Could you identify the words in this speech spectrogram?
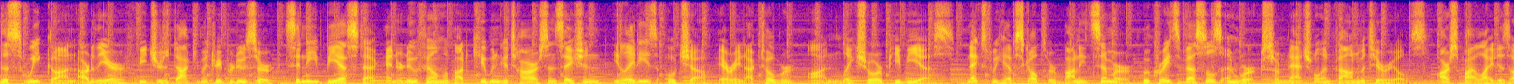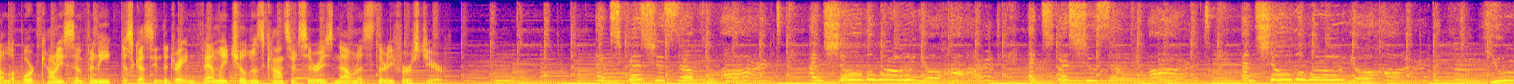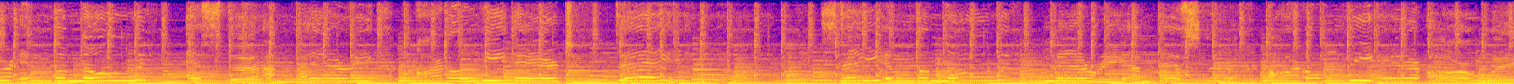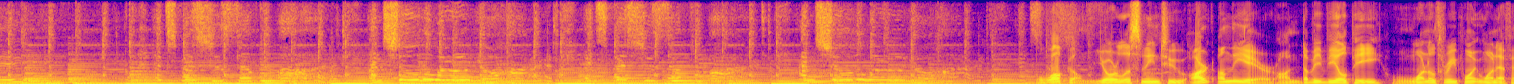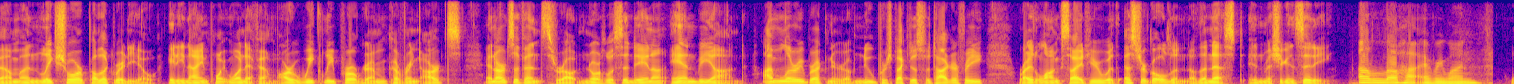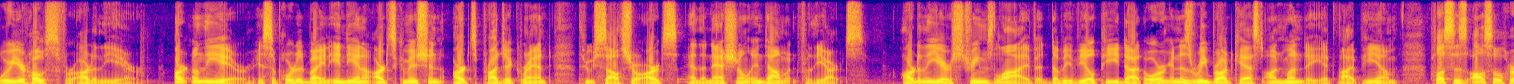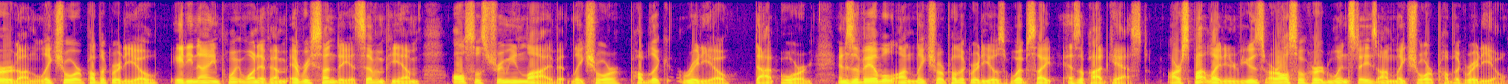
This week on Art in the Air features documentary producer Cindy Biestek and her new film about Cuban guitar sensation Eliades Ochoa, airing October on Lakeshore PBS. Next, we have sculptor Bonnie Zimmer, who creates vessels and works from natural and found materials. Our spotlight is on LaPorte County Symphony, discussing the Drayton Family Children's Concert Series now in its 31st year. Express yourself through art and show the world your heart. Express yourself through art and show the world your heart. Larry. Art on the air today. Stay in the know Larry and Esther. Art on the air our way. Express yourself through art and show the world your heart. Express yourself through art and show the world. Welcome. You're listening to Art on the Air on WVLP 103.1 FM and Lakeshore Public Radio 89.1 FM, our weekly program covering arts and arts events throughout Northwest Indiana and beyond. I'm Larry Brechner of New Perspectives Photography, right alongside here with Esther Golden of The Nest in Michigan City. Aloha, everyone. We're your hosts for Art on the Air. Art on the Air is supported by an Indiana Arts Commission Arts Project grant through South Shore Arts and the National Endowment for the Arts. Art on the Air streams live at WVLP.org and is rebroadcast on Monday at 5 p.m. Plus is also heard on Lakeshore Public Radio, 89.1 FM every Sunday at 7 p.m., also streaming live at lakeshorepublicradio.org and is available on Lakeshore Public Radio's website as a podcast. Our spotlight interviews are also heard Wednesdays on Lakeshore Public Radio.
